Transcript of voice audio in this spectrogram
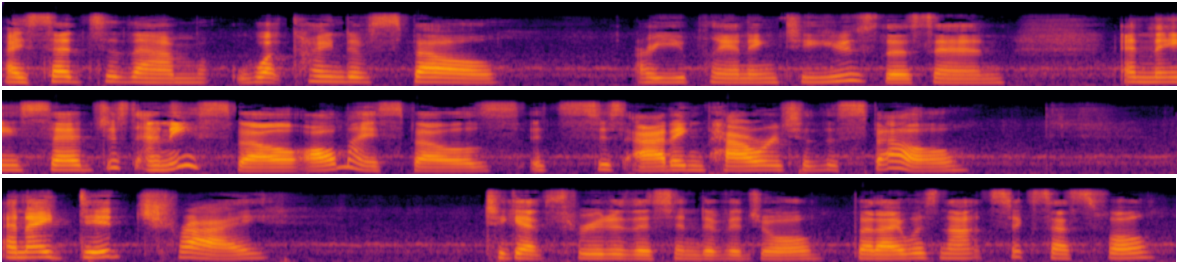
I said to them, What kind of spell are you planning to use this in? And they said, Just any spell, all my spells. It's just adding power to the spell. And I did try to get through to this individual, but I was not successful.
